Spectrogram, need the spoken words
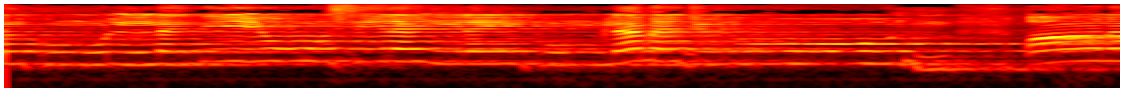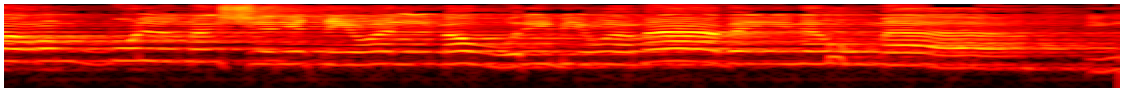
رَبَّكُمُ الَّذِي أُرْسِلَ إِلَيْكُمْ لَمَجْنُونٌ. قَالَ رَبُّ الْمَشْرِقِ وَالْمَغْرِبِ وَمَا بَيْنَهُمَا إِن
